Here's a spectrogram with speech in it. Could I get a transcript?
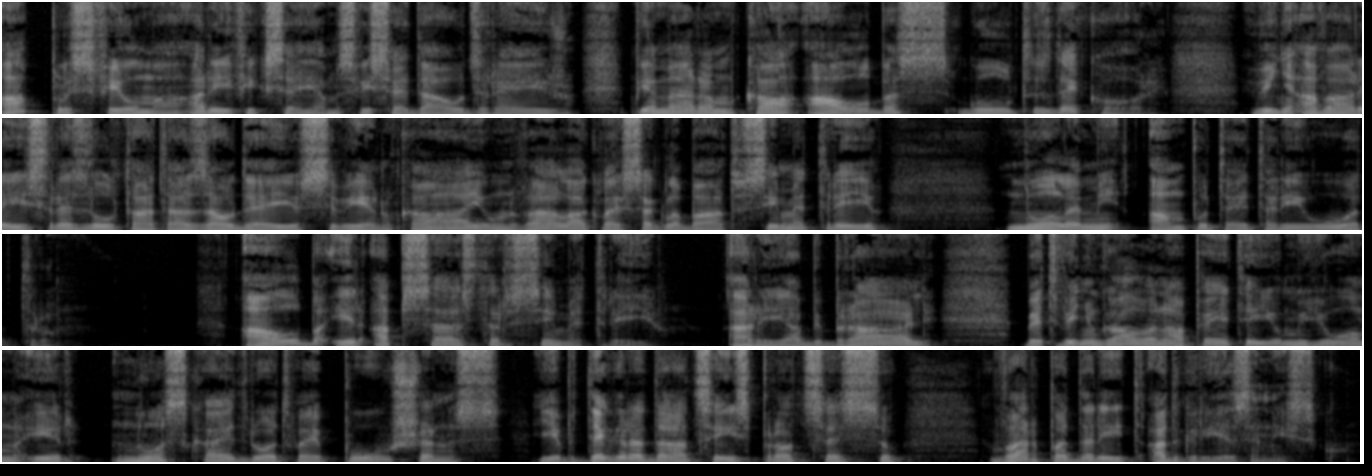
Aplis filmā arī fiksējams visai daudz reižu, piemēram, kā albas gultas dekori. Viņa avārijas rezultātā zaudējusi vienu kāju un vēlāk, lai saglabātu simetriju, nolemj amputēt arī otru. Alba ir apsēsta ar simetriju arī abi brāļi, bet viņu galvenā pētījuma joma ir noskaidrot, vai pūšanas, jeb degradācijas procesu var padarīt atgriezenisku.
